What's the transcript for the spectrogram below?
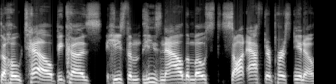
the hotel because he's the he's now the most sought after person you know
